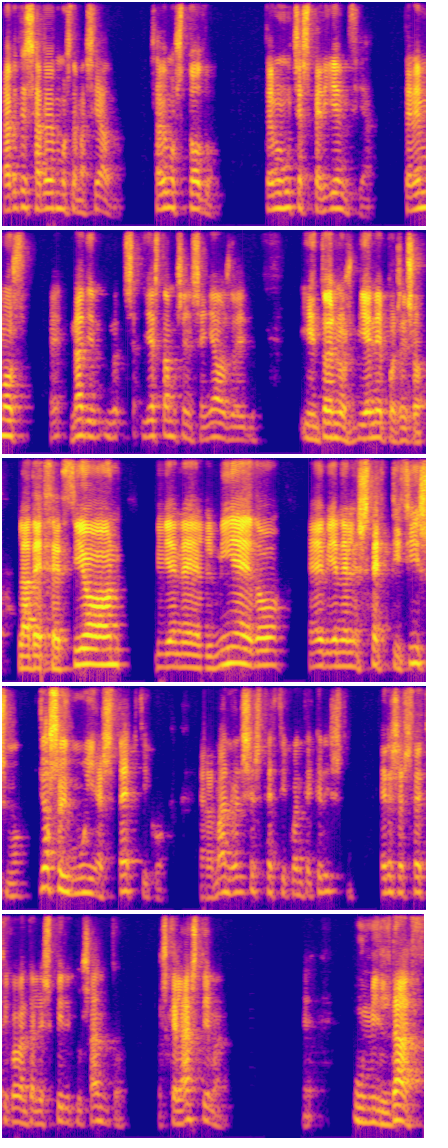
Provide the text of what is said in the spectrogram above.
A veces sabemos demasiado, sabemos todo, tenemos mucha experiencia, tenemos Nadie, ya estamos enseñados y entonces nos viene, pues eso, la decepción, viene el miedo, viene el escepticismo. Yo soy muy escéptico. Hermano, ¿eres escéptico ante Cristo? ¿Eres escéptico ante el Espíritu Santo? Pues qué lástima. Humildad,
